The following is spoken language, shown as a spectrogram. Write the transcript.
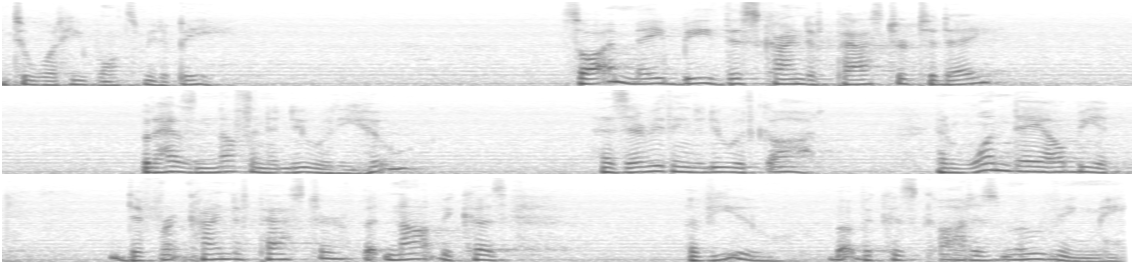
into what He wants me to be. So I may be this kind of pastor today, but it has nothing to do with you. It has everything to do with God. And one day I'll be a different kind of pastor, but not because of you, but because God is moving me.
